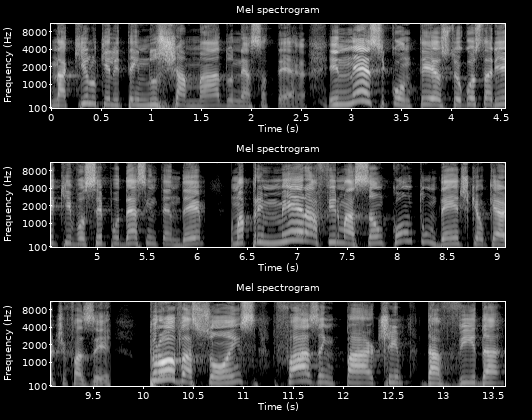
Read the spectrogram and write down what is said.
naquilo que Ele tem nos chamado nessa terra. E nesse contexto, eu gostaria que você pudesse entender uma primeira afirmação contundente que eu quero te fazer. Provações fazem parte da vida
